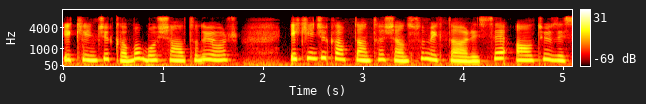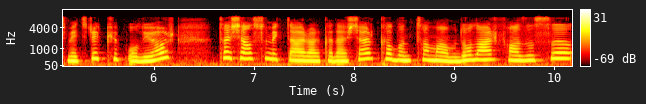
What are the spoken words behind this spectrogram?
ikinci kaba boşaltılıyor. İkinci kaptan taşan su miktarı ise 600 desimetre küp oluyor. Taşan su miktarı arkadaşlar kabın tamamı dolar fazlası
